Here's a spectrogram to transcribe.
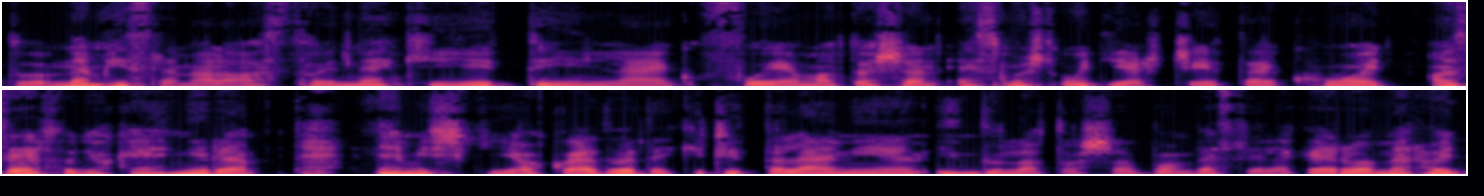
tudom, nem hiszem el azt, hogy neki tényleg folyamatosan, ezt most úgy értsétek, hogy azért vagyok ennyire nem is kiakadva, de kicsit talán ilyen indulatosabban beszélek erről, mert hogy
